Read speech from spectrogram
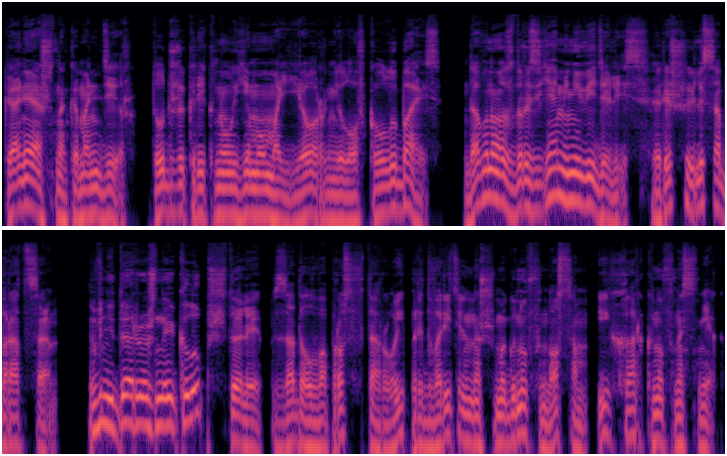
«Конечно, командир!» — тут же крикнул ему майор, неловко улыбаясь. «Давно с друзьями не виделись, решили собраться». «Внедорожный клуб, что ли?» — задал вопрос второй, предварительно шмыгнув носом и харкнув на снег.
